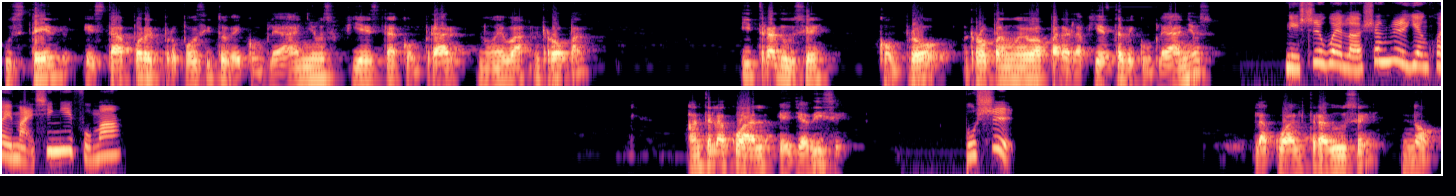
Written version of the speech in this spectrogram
usted está por el propósito de cumpleaños, fiesta, comprar nueva ropa y traduce, compró ropa nueva para la fiesta de cumpleaños 你是为了生日宴会买新衣服吗？ ante la cual ella dice, 不是， la cual traduce no.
